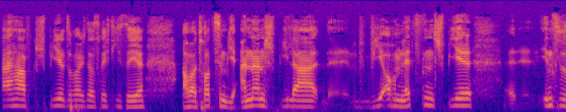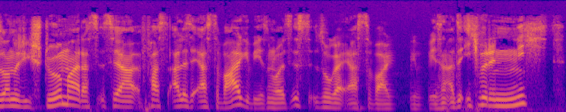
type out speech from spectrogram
fleihaft gespielt, soweit ich das richtig sehe, aber trotzdem die anderen Spieler, wie auch im letzten Spiel, äh, insbesondere die Stürmer, das ist ja fast alles erste Wahl gewesen, oder es ist sogar erste Wahl gewesen. Also ich würde nicht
